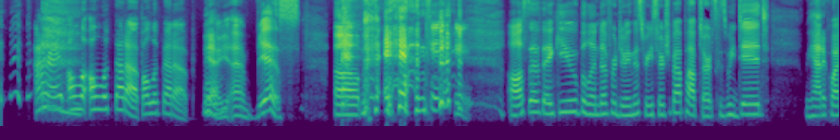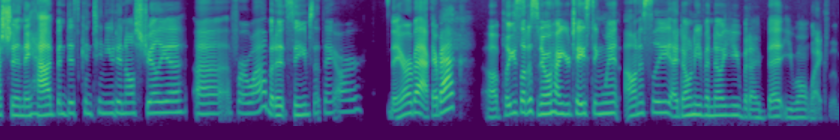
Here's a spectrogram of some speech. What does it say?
all right i'll i'll look that up i'll look that up Yeah, Well, yeah, yes. Um, and also, thank you, Belinda, for doing this research about Pop Tarts because we did. We had a question. They had been discontinued in Australia uh, for a while, but it seems that they are they are back. they're back Uh, please let us know how your tasting went. Honestly, I don't even know you, but I bet you won't like them.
